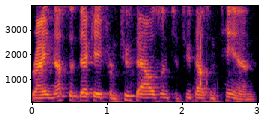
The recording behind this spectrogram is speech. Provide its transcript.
right? And that's the decade from 2000 to 2010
